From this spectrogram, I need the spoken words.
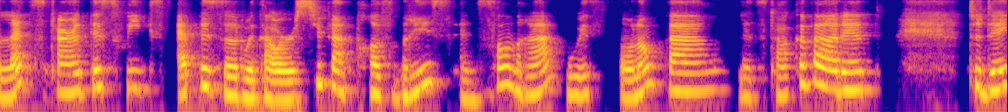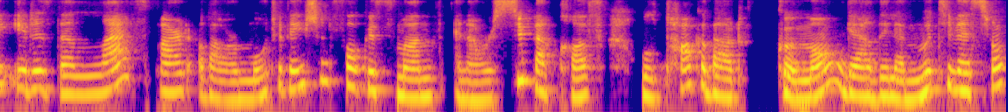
Let's start this week's episode with our super prof Brice and Sandra with On en parle. Let's talk about it. Today, it is the last part of our motivation focus month, and our super prof will talk about comment garder la motivation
